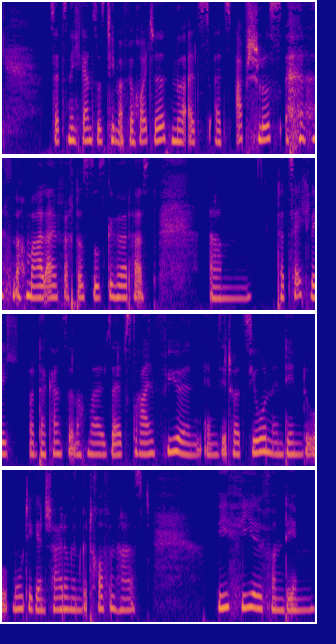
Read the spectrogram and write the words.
Das ist jetzt nicht ganz das Thema für heute, nur als, als Abschluss nochmal einfach, dass du es gehört hast. Ähm, tatsächlich, und da kannst du nochmal selbst reinfühlen in Situationen, in denen du mutige Entscheidungen getroffen hast, wie viel von dem,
